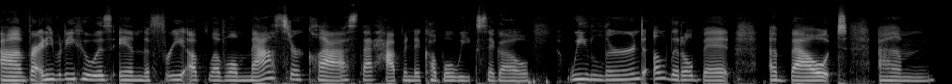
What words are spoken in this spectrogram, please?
um, for anybody who was in the free up level master class that happened a couple weeks ago we learned a little bit about um,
